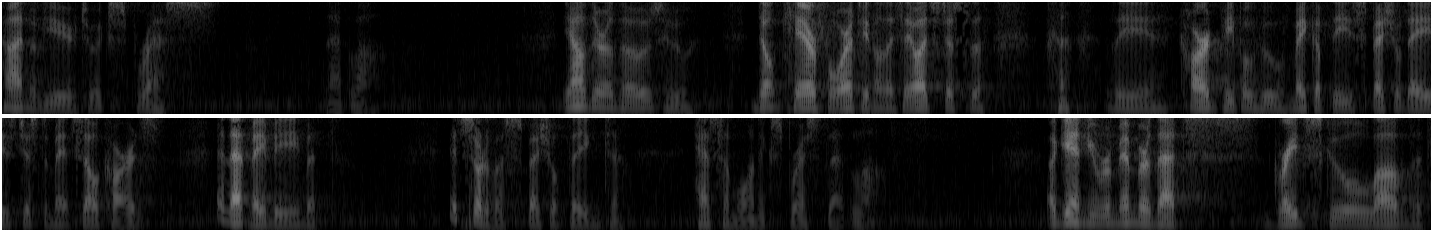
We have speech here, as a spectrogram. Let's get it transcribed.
time of year to express that love. Yeah, there are those who don't care for it. You know, they say, oh, it's just the, the card people who make up these special days just to sell cards. And that may be, but it's sort of a special thing to have someone express that love. Again, you remember that grade school love that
